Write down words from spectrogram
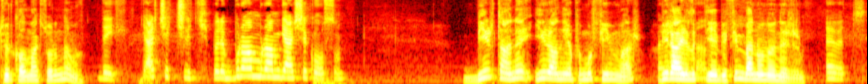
Türk olmak zorunda mı? Değil. Gerçekçilik. Böyle buram buram gerçek olsun. Bir tane İran yapımı film var. Bir ayrılık ben- diye bir film ben onu öneririm. Evet.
